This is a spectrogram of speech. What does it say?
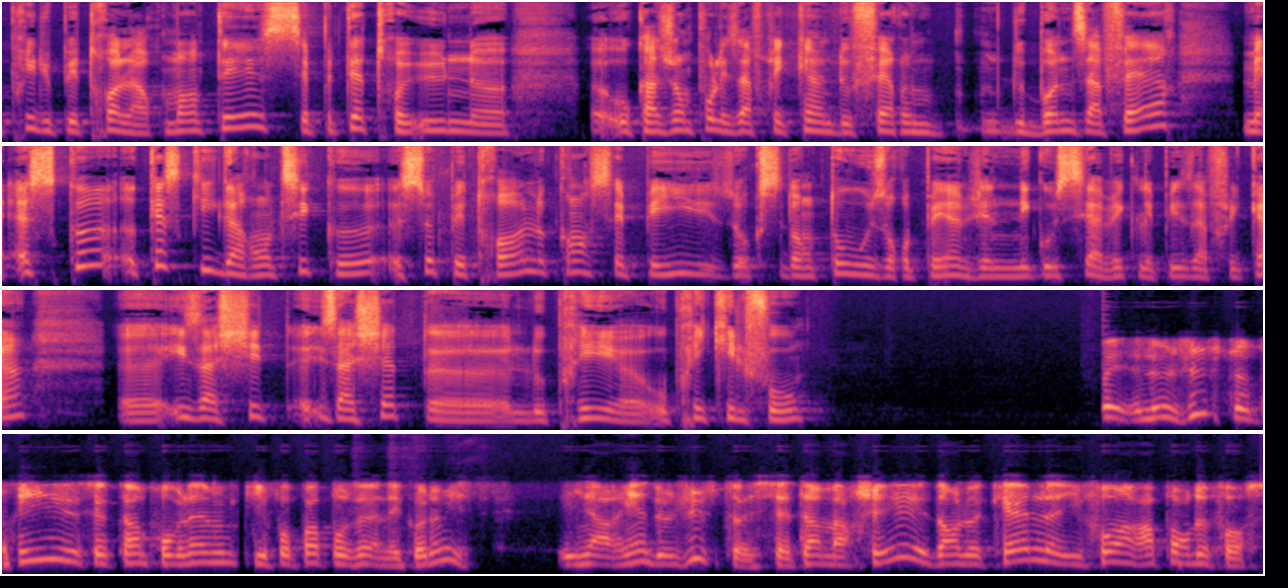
prix du pétrole a augmenté, c'est peut-être une euh, occasion pour les Africains de faire de bonnes affaires. Mais est-ce que qu'est-ce qui garantit que ce pétrole, quand ces pays occidentaux ou européens viennent négocier avec les pays africains, euh, ils achètent, euh, le prix au prix qu'il faut? Le juste prix, c'est un problème qu'il ne faut pas poser à un économiste. Il n'y a rien de juste. C'est un marché dans lequel il faut un rapport de force.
